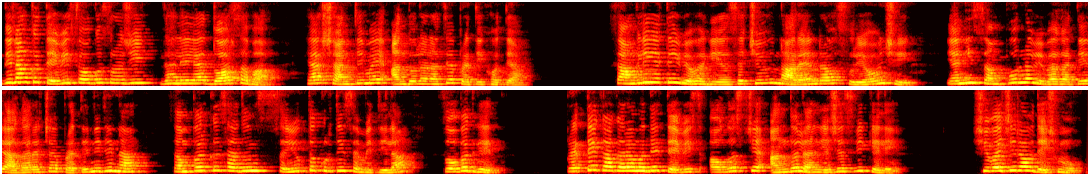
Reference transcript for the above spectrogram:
दिनांक तेवीस ऑगस्ट रोजी झालेल्या द्वारसभा ह्या शांतिमय आंदोलनाचे प्रतीक होत्या. सांगली येथे विभागीय सचिव नारायणराव सूर्यवंशी यांनी संपूर्ण विभागातील आगाराच्या प्रतिनिधींना संपर्क साधून संयुक्त कृती समितीला सोबत घेत प्रत्येक आगारामध्ये तेवीस ऑगस्टचे आंदोलन यशस्वी केले. शिवाजीराव देशमुख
